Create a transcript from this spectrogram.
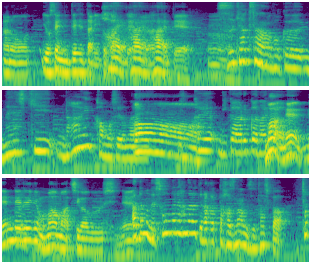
あの予選に出てたりとかってはいはいはい。やってて、うん。鈴木白さんは僕面識ないかもしれない。あ1回2回あるかないか。まあね年齢的にもまあまあ違うしね。あでもねそんなに離れてなかったはずなんですよ確か。ちょ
